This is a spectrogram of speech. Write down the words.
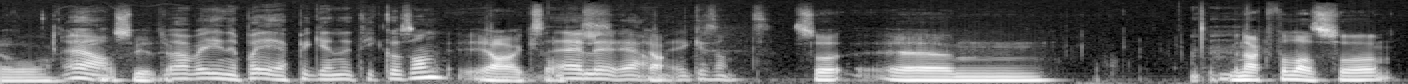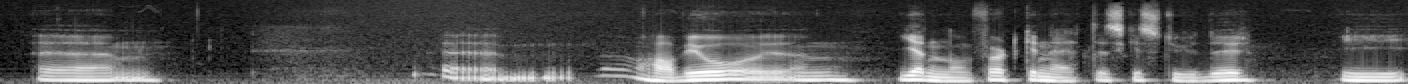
og, ja, og så videre. Da er vi inne på epigenetikk og sånn? Ja, ikke sant. Eller, ja, ja. ikke sant. Så, um, men i hvert fall altså um, um, har vi jo gjennomført genetiske studier i,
